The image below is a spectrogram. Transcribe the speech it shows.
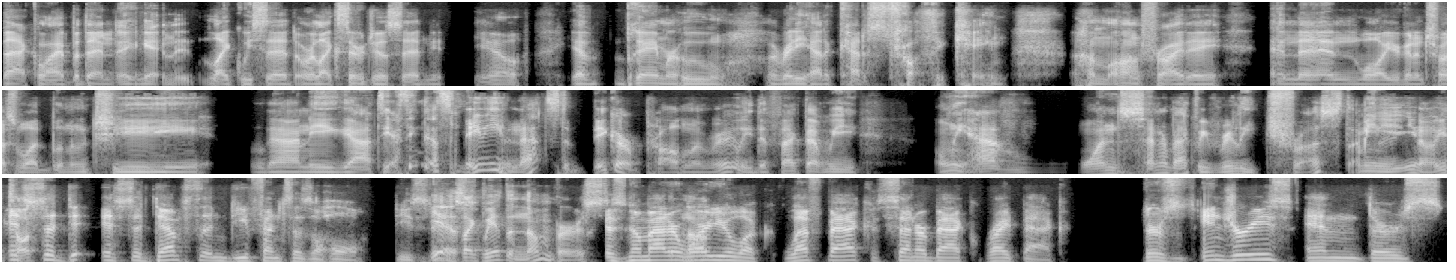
back line. But then again, like we said, or like Sergio said, you know, you have Bremer who already had a catastrophic game um, on Friday, and then well, you're going to trust what Bonucci, Rugani, Gatti. I think that's maybe even that's the bigger problem, really, the fact that we only have one center back we really trust. I mean, you know, you talk. It's the it's the depth and defense as a whole these days. Yeah, it's like we have the numbers. Because no matter where not- you look, left back, center back, right back, there's injuries and there's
